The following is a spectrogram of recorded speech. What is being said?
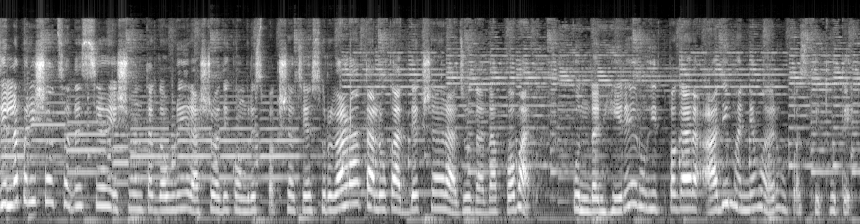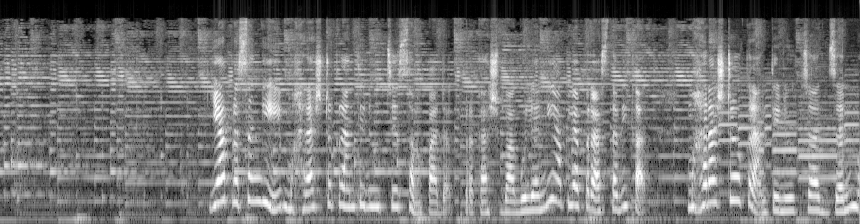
जिल्हा परिषद सदस्य यशवंत गवडी राष्ट्रवादी काँग्रेस पक्षाचे सुरगाणा तालुका अध्यक्ष राजू दादा पवार कुंदन हिरे रोहित पगार आदी मान्यवर उपस्थित होते. या प्रसंगी महाराष्ट्र क्रांती न्यूजचे संपादक प्रकाश बागुल यांनी आपल्या प्रास्ताविकात महाराष्ट्र क्रांती न्यूजचा जन्म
